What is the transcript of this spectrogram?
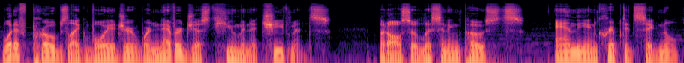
What if probes like Voyager were never just human achievements, but also listening posts and the encrypted signal?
